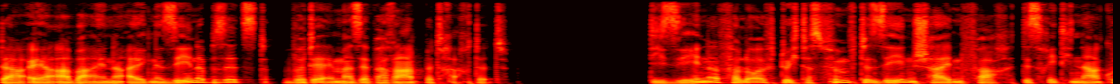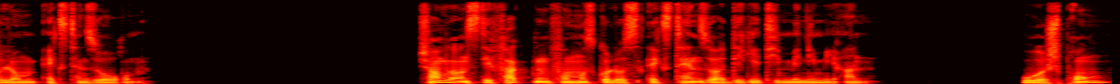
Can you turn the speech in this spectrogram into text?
Da er aber eine eigene Sehne besitzt, wird er immer separat betrachtet. Die Sehne verläuft durch das fünfte Sehenscheidenfach des Retinaculum extensorum. Schauen wir uns die Fakten vom Musculus extensor digiti minimi an. Ursprung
